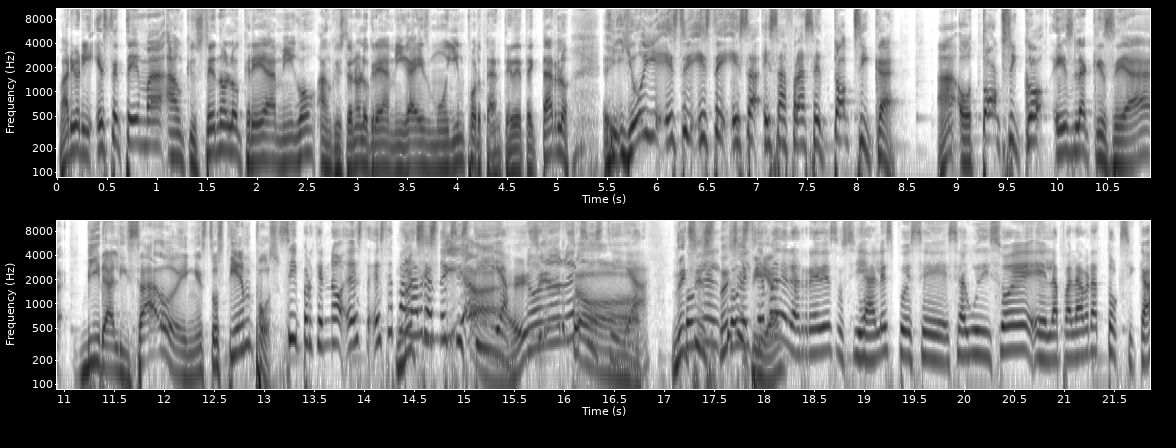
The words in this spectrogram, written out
Mariori, este tema, aunque usted no lo crea, amigo, aunque usted no lo crea, amiga, es muy importante detectarlo. Y hoy, este, este, esa, esa frase tóxica ¿ah? o tóxico es la que se ha viralizado en estos tiempos. Sí, porque no, es- esta No palabra no existía, existía. no, no, no cierto. existía. No con, el, no con el existía. tema de las redes sociales, pues se se agudizó eh, la palabra tóxica.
